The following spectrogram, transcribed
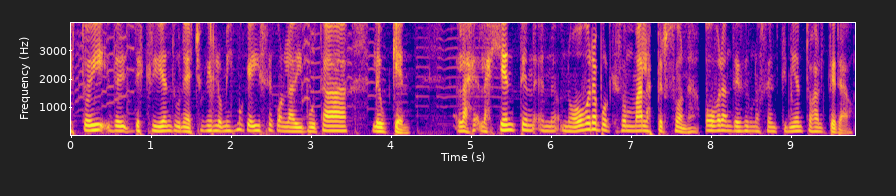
estoy describiendo un hecho, que es lo mismo que hice con la diputada Leuquén. La, gente no, obra porque son malas personas, obran desde unos sentimientos alterados.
